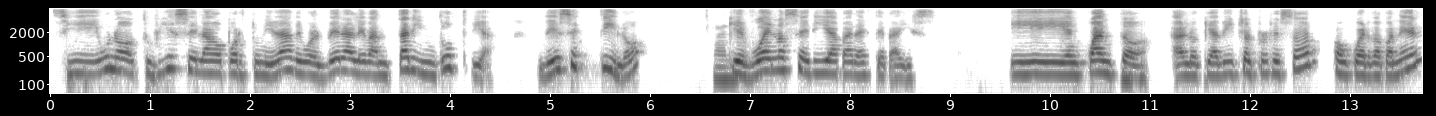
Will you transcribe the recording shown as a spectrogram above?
si uno tuviese la oportunidad de volver a levantar industria de ese estilo, qué bueno sería para este país. Y en cuanto a lo que ha dicho el profesor, concuerdo con él,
